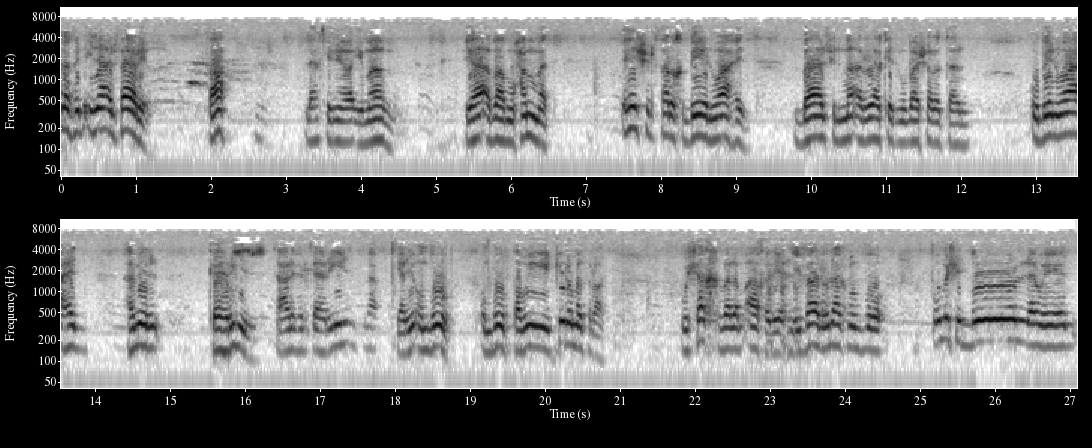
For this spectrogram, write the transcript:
قال في الإناء الفارغ. صح؟ لكن يا إمام يا أبا محمد إيش الفرق بين واحد بال في الماء الراكد مباشرة وبين واحد عمل كهريز؟ تعرف الكهريز؟ لا. يعني أنبوب أنبوب طويل كيلومترات. وشخ بلم آخر يعني بال هناك من فوق. ومش البول لوين؟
